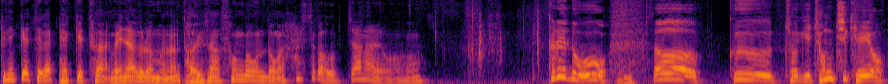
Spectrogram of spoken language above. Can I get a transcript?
그러니까 제가 백기투 왜냐 그러면은 더 이상 선거운동을 할 수가 없잖아요. 그래도 네. 어그 저기 정치 개혁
